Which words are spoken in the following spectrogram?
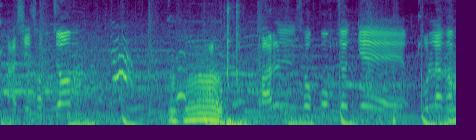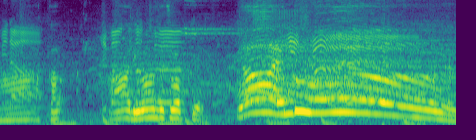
다시 석점 아하 빠른 속공 전개 올라갑니다. 아 아까 아 리바운드 좋았고 야 엔드원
